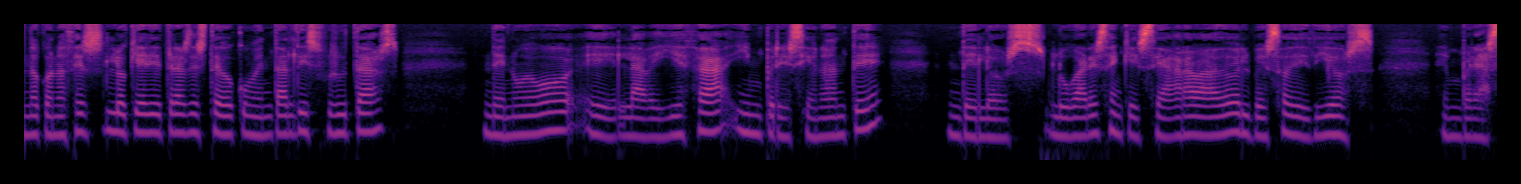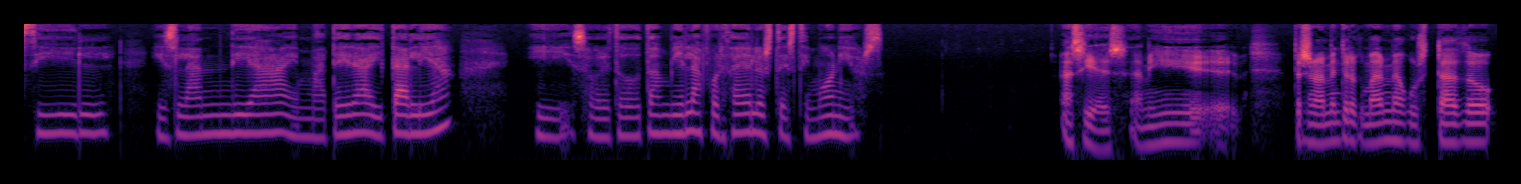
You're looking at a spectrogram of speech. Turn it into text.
Cuando conoces lo que hay detrás de este documental, disfrutas de nuevo eh, la belleza impresionante de los lugares en que se ha grabado el beso de Dios, en Brasil, Islandia, en Matera, Italia, y sobre todo también la fuerza de los testimonios. Así es. A mí eh, personalmente lo que más me ha gustado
